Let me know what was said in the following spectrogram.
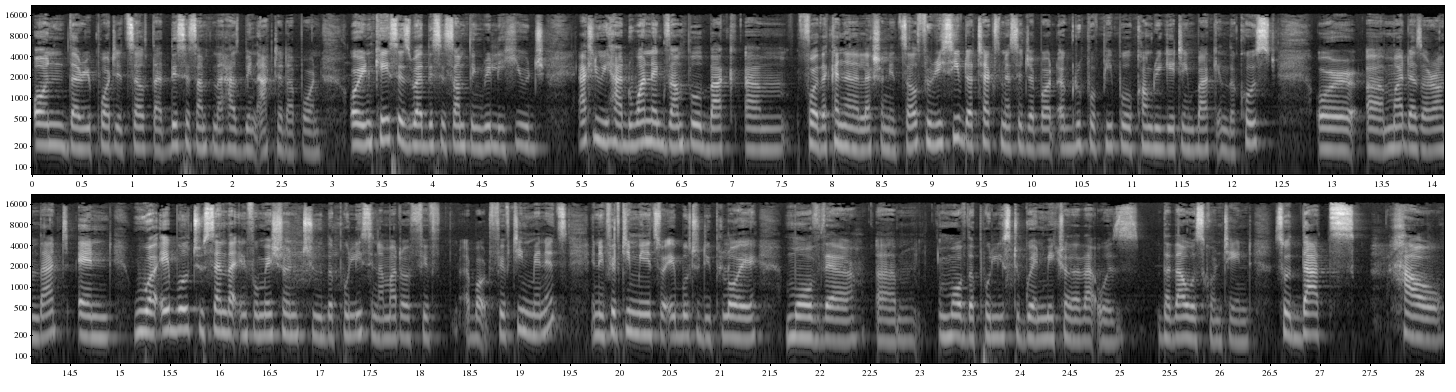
on the report itself that this is something that has been acted upon. Or in cases where this is something really huge, actually, we had one example back um, for the Kenyan election itself. We received a text message about a group of people congregating back in the coast or uh, murders around that. And we were able to send that information to the police in a matter of fif- about 15 minutes. And in 15 minutes, we we're able to deploy more of the um, more of the police to go and make sure that that was that that was contained. So that's how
